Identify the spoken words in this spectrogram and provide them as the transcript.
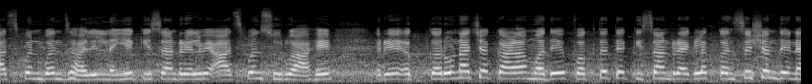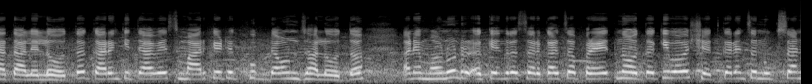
आज पण बंद झालेली नाही आहे किसान रेल्वे आज पण सुरू आहे. रे करोनाच्या काळामध्ये फक्त त्या किसान रॅगला कन्सेशन देण्यात आलेलं होतं कारण की त्यावेळेस मार्केट हे खूप डाऊन झालं होतं. आणि म्हणून केंद्र सरकारचा प्रयत्न होता की बाबा शेतकऱ्यांचं नुकसान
